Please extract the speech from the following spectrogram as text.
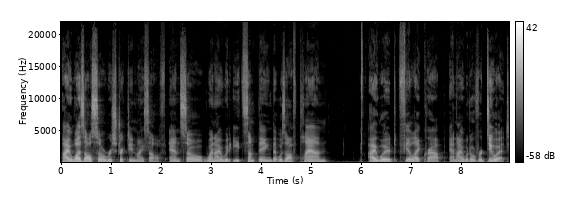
I was also restricting myself. And so when I would eat something that was off plan, I would feel like crap and I would overdo it.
